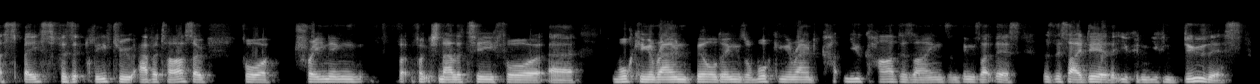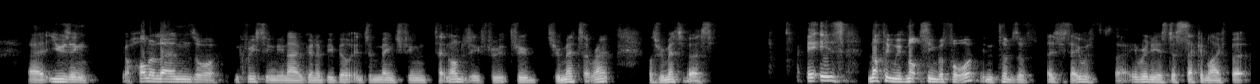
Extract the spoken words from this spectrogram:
a space physically through avatar. So for training f- functionality, for uh, walking around buildings or walking around new car designs and things like this, there's this idea that you can you can do this uh, using your Hololens or increasingly now going to be built into mainstream technology through through through Meta, right, or through Metaverse. It is nothing we've not seen before in terms of, as you say, with uh, it really is just Second Life, but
